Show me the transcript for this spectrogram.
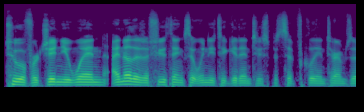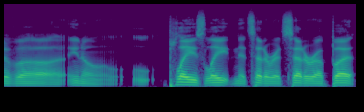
to a Virginia win. I know there's a few things that we need to get into specifically in terms of uh, you know plays late and et cetera, et cetera, but.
